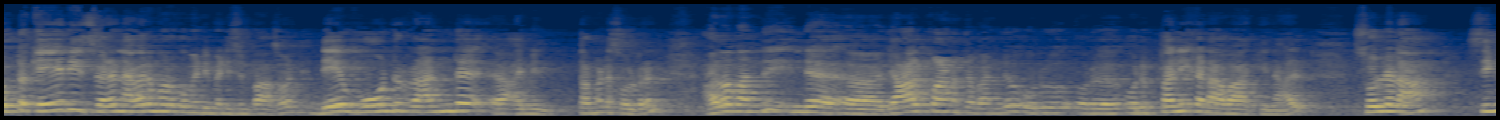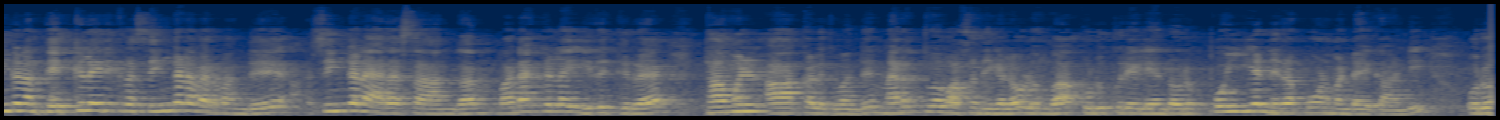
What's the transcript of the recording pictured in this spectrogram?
doctor Kethiswaran அவரும் ஒரு community medicine pass out they own run the I mean தமிழ சொல்றேன். அவ வந்து இந்த யாழ்ப்பாணத்தை வந்து ஒரு ஒரு ஒரு பலிகடாவாக்கினால் சொல்லலாம். சிங்களம் தெற்கில் இருக்கிற சிங்களவர் வந்து சிங்கள அரசாங்கம் வடக்கில் இருக்கிற தமிழ் ஆக்களுக்கு வந்து மருத்துவ வசதிகளை ஒழுங்காக கொடுக்குறேன் என்ற ஒரு பொய்ய நிரப்போணமண்டைக்காண்டி ஒரு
